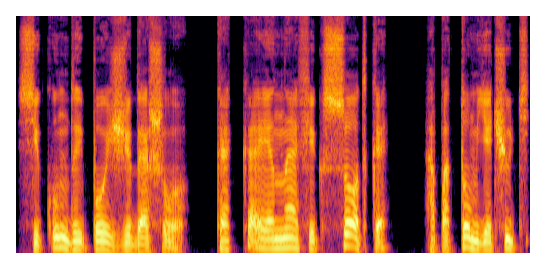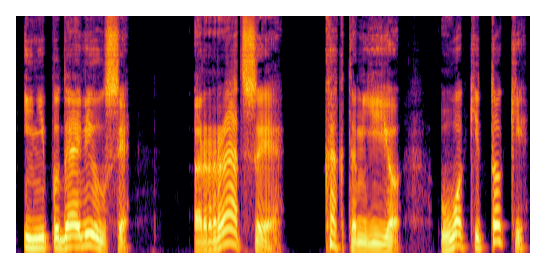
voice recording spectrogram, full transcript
Секундой позже дошло. Какая нафиг сотка? А потом я чуть и не подавился. Рация! Как там ее? Уоки-токи?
